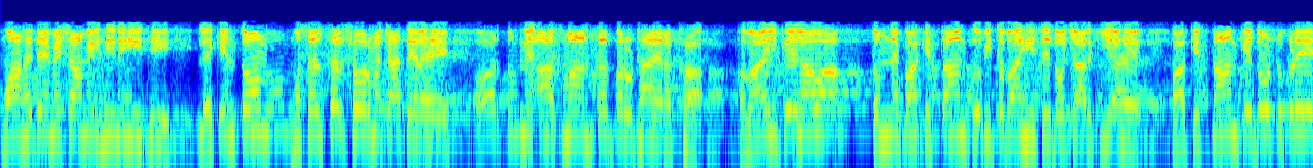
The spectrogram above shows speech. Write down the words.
معاہدے میں شامل ہی نہیں تھی، لیکن تم مسلسل شور مچاتے رہے اور تم نے آسمان سر پر اٹھائے رکھا۔ قبائل کے علاوہ تم نے پاکستان کو بھی تباہی سے دوچار کیا ہے۔ پاکستان کے دو ٹکڑے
